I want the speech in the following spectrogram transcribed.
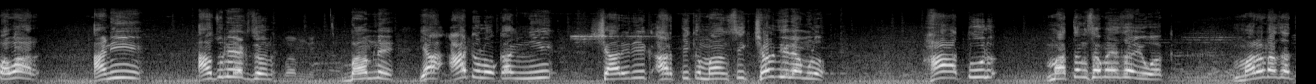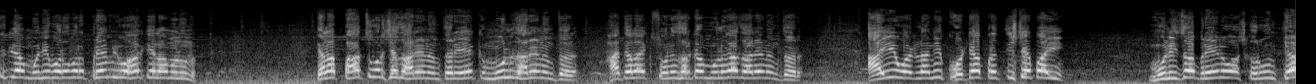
पवार आणि अजून एक जण बामणे. या आठ लोकांनी शारीरिक आर्थिक मानसिक छळ दिल्यामुळं हा अतुल मातंग समाजाचा युवक मराठा जातीतल्या मुलीबरोबर प्रेमविवाह केला म्हणून त्याला पाच वर्ष झाल्यानंतर एक मूल झाल्यानंतर हा त्याला एक सोन्यासारखा मुलगा झाल्यानंतर आई वडिलांनी खोट्या प्रतिष्ठेपायी मुलीचा ब्रेन वॉश करून त्या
